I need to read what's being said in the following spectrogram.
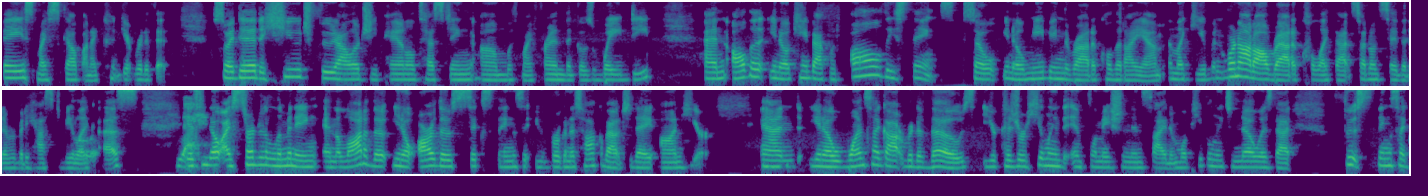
face, my scalp, and I couldn't get rid of it. So I did a huge food allergy panel testing mm-hmm. um, with my friend that goes way deep and all the you know it came back with all these things. So you know me being the radical that i am and like you but we're not all radical like that so i don't say that everybody has to be like us yeah. is you know i started eliminating and a lot of the you know are those six things that you, we're going to talk about today on here. And you know once i got rid of those you're because you're healing the inflammation inside and what people need to know is that food, things like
